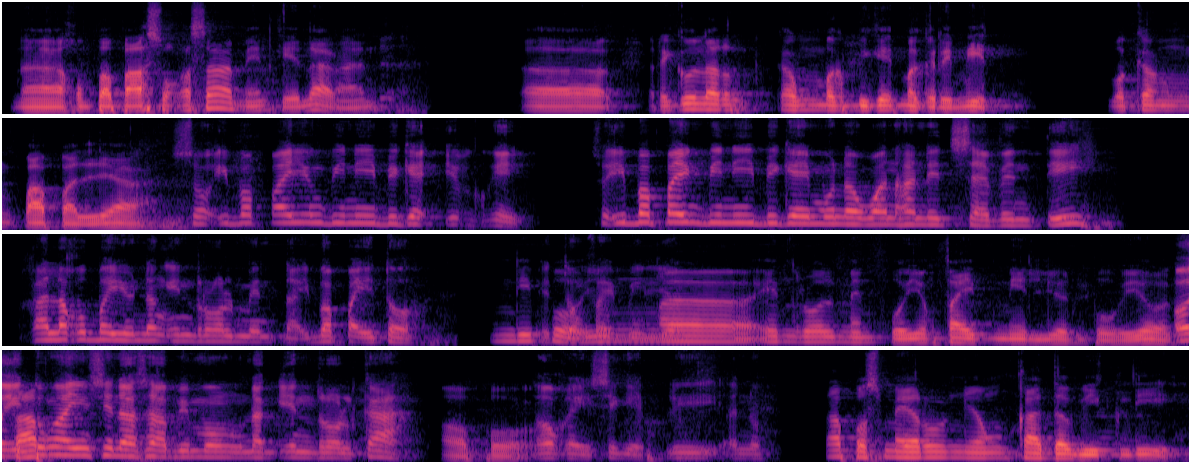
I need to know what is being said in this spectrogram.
na kung papasok ka sa amin, kailangan ah, regular kang magbigay, mag-remit. Huwag kang papalya. So iba pa yung binibigay, okay. So iba pa yung binibigay mo na 170? Akala ko ba yun ng enrollment na? Iba pa ito. Hindi po, Itong 5 yung million. ah, enrollment po, yung 5 million po yun. O ito Tap- nga yung sinasabi mong nag-enroll ka. Opo. Okay, sige. Please, ano. Tapos meron yung kada weekly.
